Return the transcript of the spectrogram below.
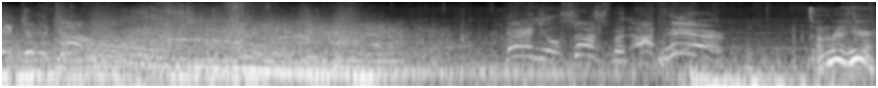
Get to the top. Daniel Zussman, up here! I'm right here.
